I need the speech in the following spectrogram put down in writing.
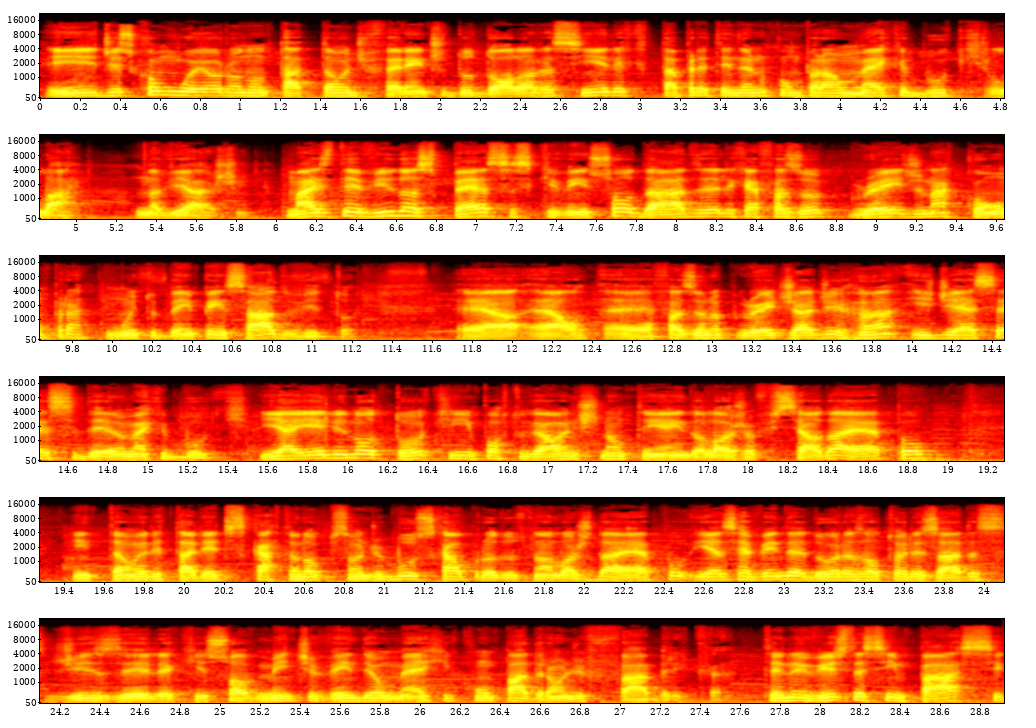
E diz que como o euro não está tão diferente do dólar assim, ele está pretendendo comprar um MacBook lá na viagem. Mas devido às peças que vêm soldadas, ele quer fazer upgrade na compra. Muito bem pensado, Vitor é, é, é, fazendo upgrade já de RAM e de SSD no MacBook. E aí ele notou que em Portugal a gente não tem ainda loja oficial da Apple, então ele estaria descartando a opção de buscar o produto na loja da Apple e as revendedoras autorizadas, diz ele aqui, somente vendem o Mac com padrão de fábrica. Tendo em vista esse impasse,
